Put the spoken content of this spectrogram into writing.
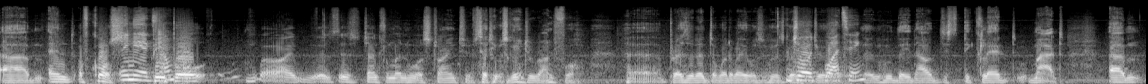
Um, and of course, people, well, I, there's this gentleman who was trying to, said he was going to run for uh, president or whatever he was, who was going George to Boateng. Uh, who they now just declared mad. Um,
